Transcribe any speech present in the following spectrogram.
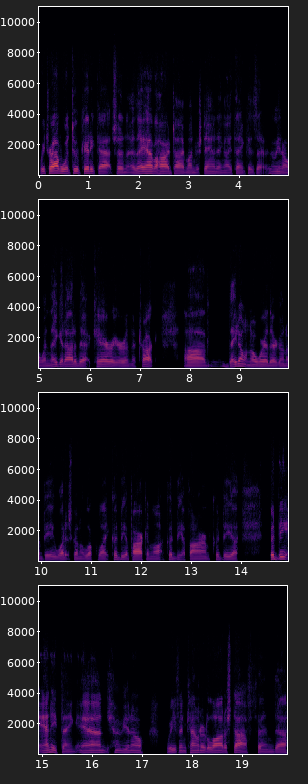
We travel with two kitty cats, and they have a hard time understanding. I think is that you know when they get out of that carrier in the truck, uh, they don't know where they're going to be, what it's going to look like. Could be a parking lot, could be a farm, could be a could be anything. And, you know, we've encountered a lot of stuff and uh,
